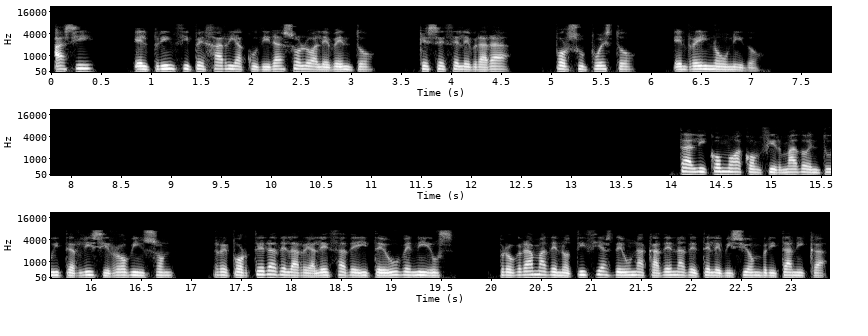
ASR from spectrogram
Así, el príncipe Harry acudirá solo al evento, que se celebrará, por supuesto, en Reino Unido. Tal y como ha confirmado en Twitter Lizzie Robinson, reportera de la realeza de ITV News, programa de noticias de una cadena de televisión británica,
